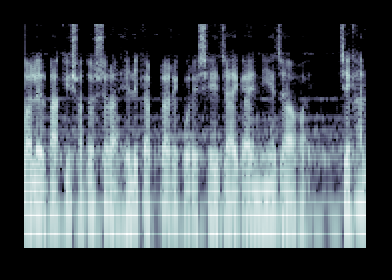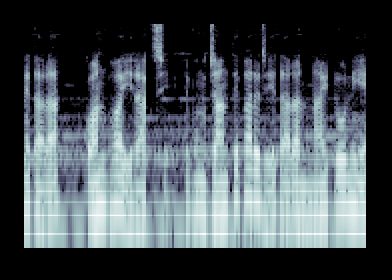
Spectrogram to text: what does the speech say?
দলের বাকি সদস্যরা হেলিকপ্টারে করে সেই জায়গায় নিয়ে যাওয়া হয়, যেখানে তারা কনভয় রাখছে এবং জানতে পারে যে তারা নাইট্রো নিয়ে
